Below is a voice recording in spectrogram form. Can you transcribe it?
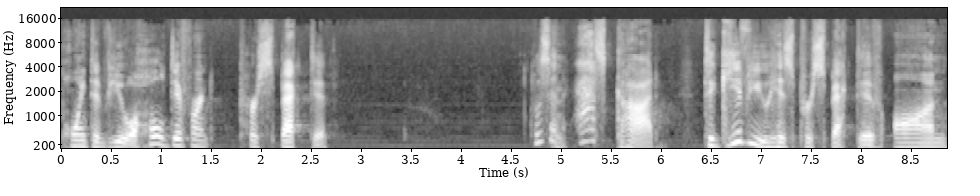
point of view, a whole different perspective. Listen, ask God to give you his perspective on,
